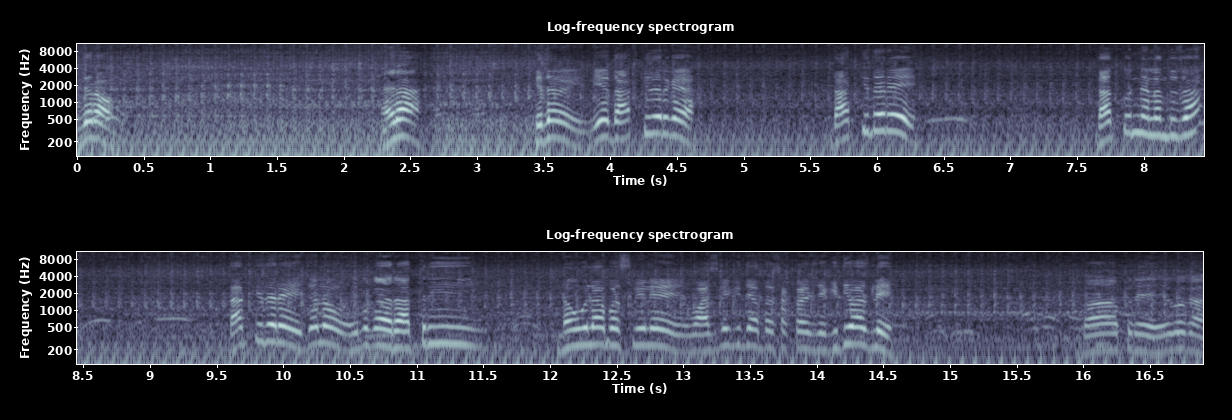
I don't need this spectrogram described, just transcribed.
इधर आओ. मेरा किधर है? ये दांत किधर गया? दांत किधर आहे दात कोण नेला तुझा? दात किधर आहे चलो हे बघा रात्री नऊला बसलेले वाजले किती आता सकाळचे? किती वाजले? बापरे हे बघा.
